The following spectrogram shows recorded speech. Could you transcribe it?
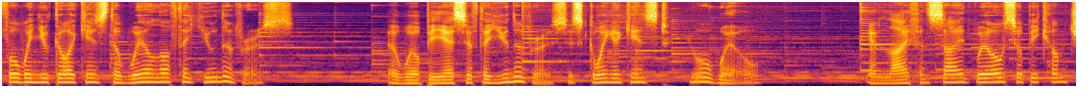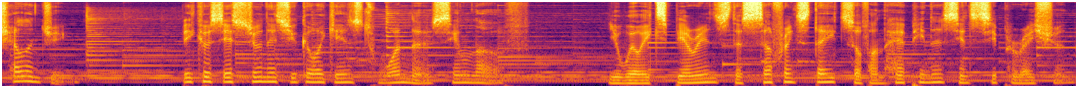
For when you go against the will of the universe, it will be as if the universe is going against your will. And life inside will also become challenging. Because as soon as you go against oneness in love, you will experience the suffering states of unhappiness and separation.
